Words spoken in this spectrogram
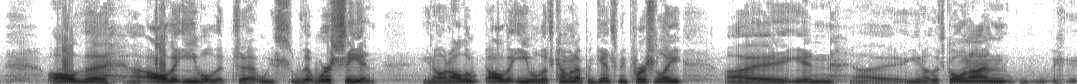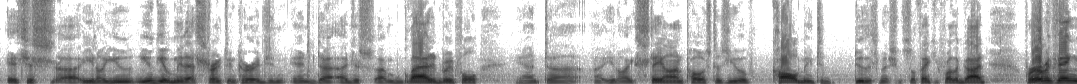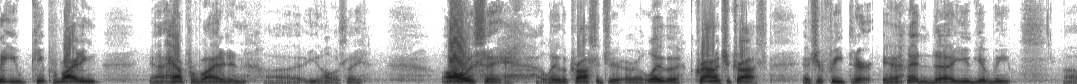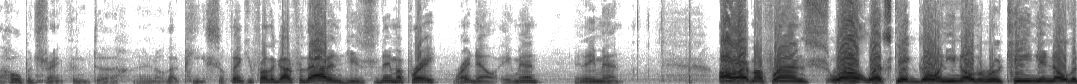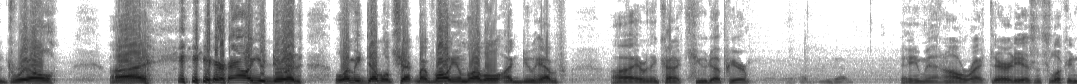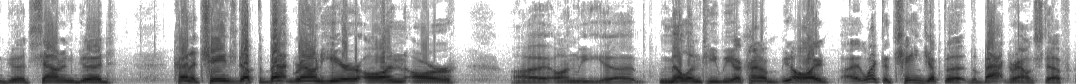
all the uh, all the evil that uh, we that we're seeing. You know, and all the all the evil that's coming up against me personally, uh, in uh, you know that's going on. It's just uh, you know you you give me that strength and courage, and and uh, I just I'm glad and grateful, and uh, you know I stay on post as you have called me to do this mission. So thank you, Father God, for everything that you keep providing, uh, have provided, and you know as I always say, lay the cross at your lay the crown at your cross at your feet there, and uh, you give me uh, hope and strength and uh, you know that peace. So thank you, Father God, for that. In Jesus' name, I pray right now. Amen and amen. All right, my friends. Well, let's get going. You know the routine. You know the drill. Uh, here, how you doing? Let me double check my volume level. I do have uh, everything kind of queued up here. Amen. All right, there it is. It's looking good, sounding good. Kind of changed up the background here on our uh, on the uh, Melon TV. I kind of, you know, I I like to change up the the background stuff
